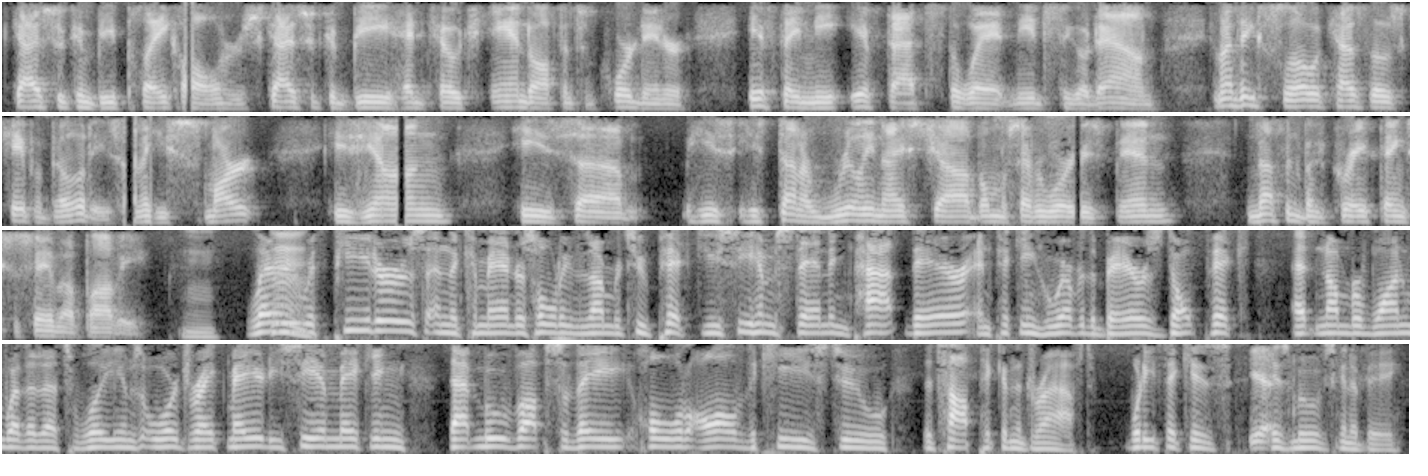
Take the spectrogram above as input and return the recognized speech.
guys who can be play callers, guys who could be head coach and offensive coordinator if they need if that's the way it needs to go down. And I think Slowik has those capabilities. I think he's smart, he's young, he's um, he's he's done a really nice job almost everywhere he's been. Nothing but great things to say about Bobby. Hmm. Larry, hmm. with Peters and the Commanders holding the number two pick, do you see him standing pat there and picking whoever the Bears don't pick at number one, whether that's Williams or Drake Maye? Or do you see him making that move up so they hold all of the keys to the top pick in the draft? What do you think his Yeah. his move's going to be?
